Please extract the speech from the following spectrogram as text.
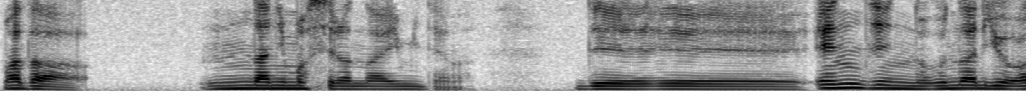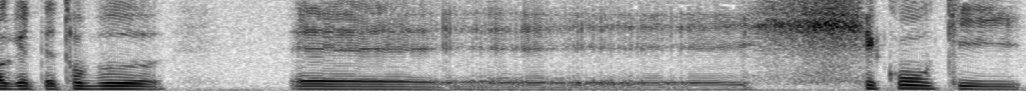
まだ何も知らないみたいな。で、えー、エンジンのうなりを上げて飛ぶ、えー、飛行機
